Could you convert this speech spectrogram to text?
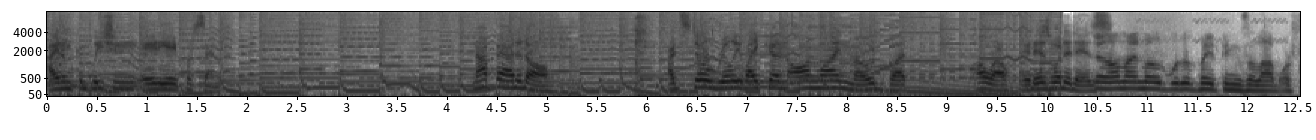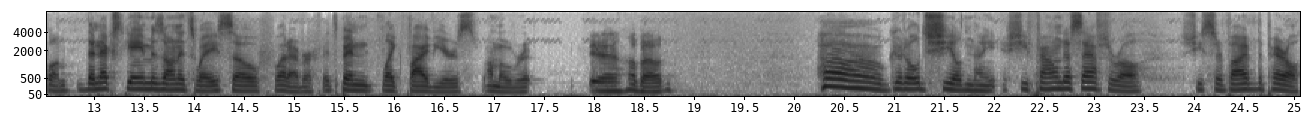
Item completion, 88%. Not bad at all. I'd still really like an online mode, but oh well, it is what it is. Yeah, online mode would have made things a lot more fun. The next game is on its way, so whatever. It's been like five years. I'm over it. Yeah, about. Oh, good old Shield Knight. She found us after all. She survived the peril.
